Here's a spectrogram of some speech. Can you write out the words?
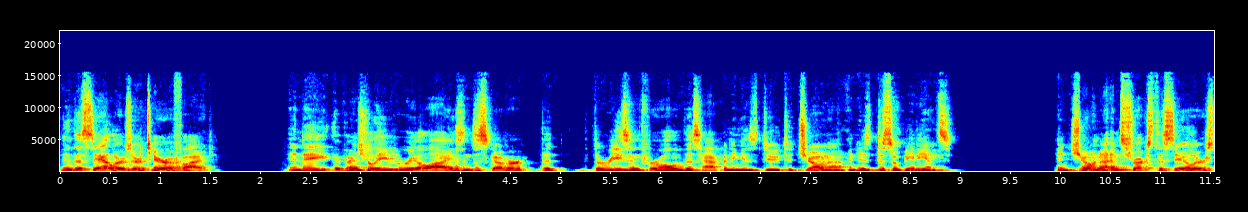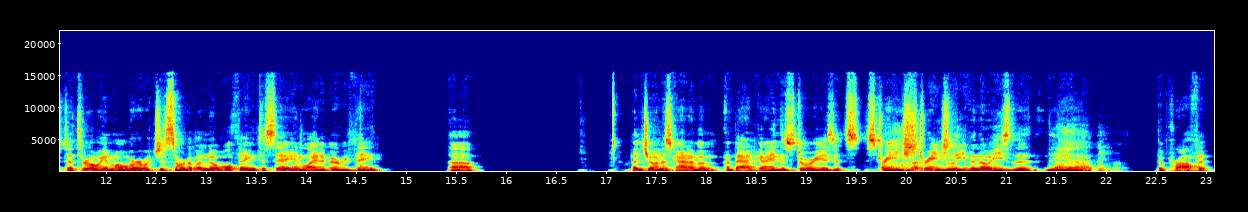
And the sailors are terrified. And they eventually realize and discover that the reason for all of this happening is due to Jonah and his disobedience. And Jonah instructs the sailors to throw him over, which is sort of a noble thing to say in light of everything. Uh, but Jonah's kind of a, a, bad guy in the story, as it's strange, strangely, even though he's the the uh, the prophet.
